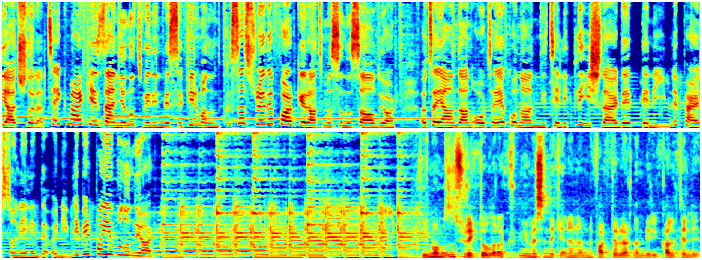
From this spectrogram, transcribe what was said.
İhtiyaçlara tek merkezden yanıt verilmesi firmanın kısa sürede fark yaratmasını sağlıyor. Öte yandan ortaya konan nitelikli işlerde deneyimli personelin de önemli bir payı bulunuyor. Firmamızın sürekli olarak büyümesindeki en önemli faktörlerden biri kaliteli e,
